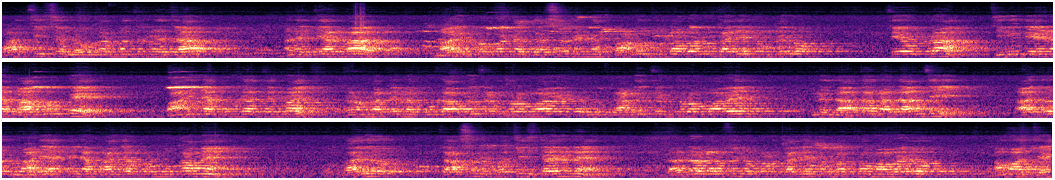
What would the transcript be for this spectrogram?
પાંચથી છ નૌકર મંત્રના જાપ અને ત્યારબાદ મારી ભગવાનના દર્શન અને પાણું ઝુલાવવાનો કાર્યક્રમ કર્યો. તે ઉપરાંત જીવદેહના ભાગરૂપે પાણીના કુંડા તેમજ ત્રણ માટેના કુંડા વિતરણ કરવામાં આવે તેમજ ગાડી વિતરણ કરવામાં આવે અને દાતાના દાનથી આજરોજ માળિયાટીના પાંજરાપુર મુકામે ગાયો ચારસો ને પચીસ ગાયોને દાદા લાપસીનો પણ કાર્યક્રમ આપવામાં આવેલો. આમાં જય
